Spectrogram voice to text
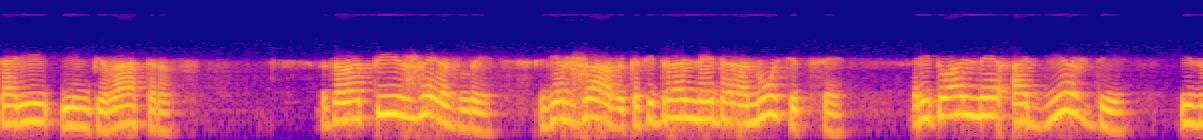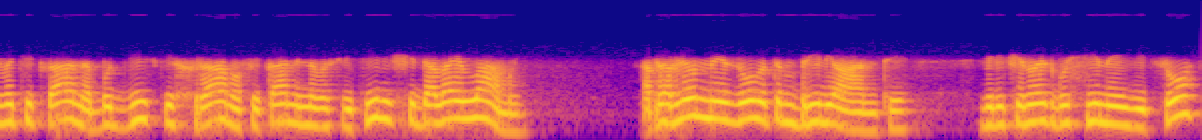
царей и императоров, золотые жезлы, державы, кафедральные дароносицы, ритуальные одежды — из Ватикана, буддийских храмов и каменного святилища Далай-ламы, оправленные золотом бриллианты, величиной с гусиное яйцо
